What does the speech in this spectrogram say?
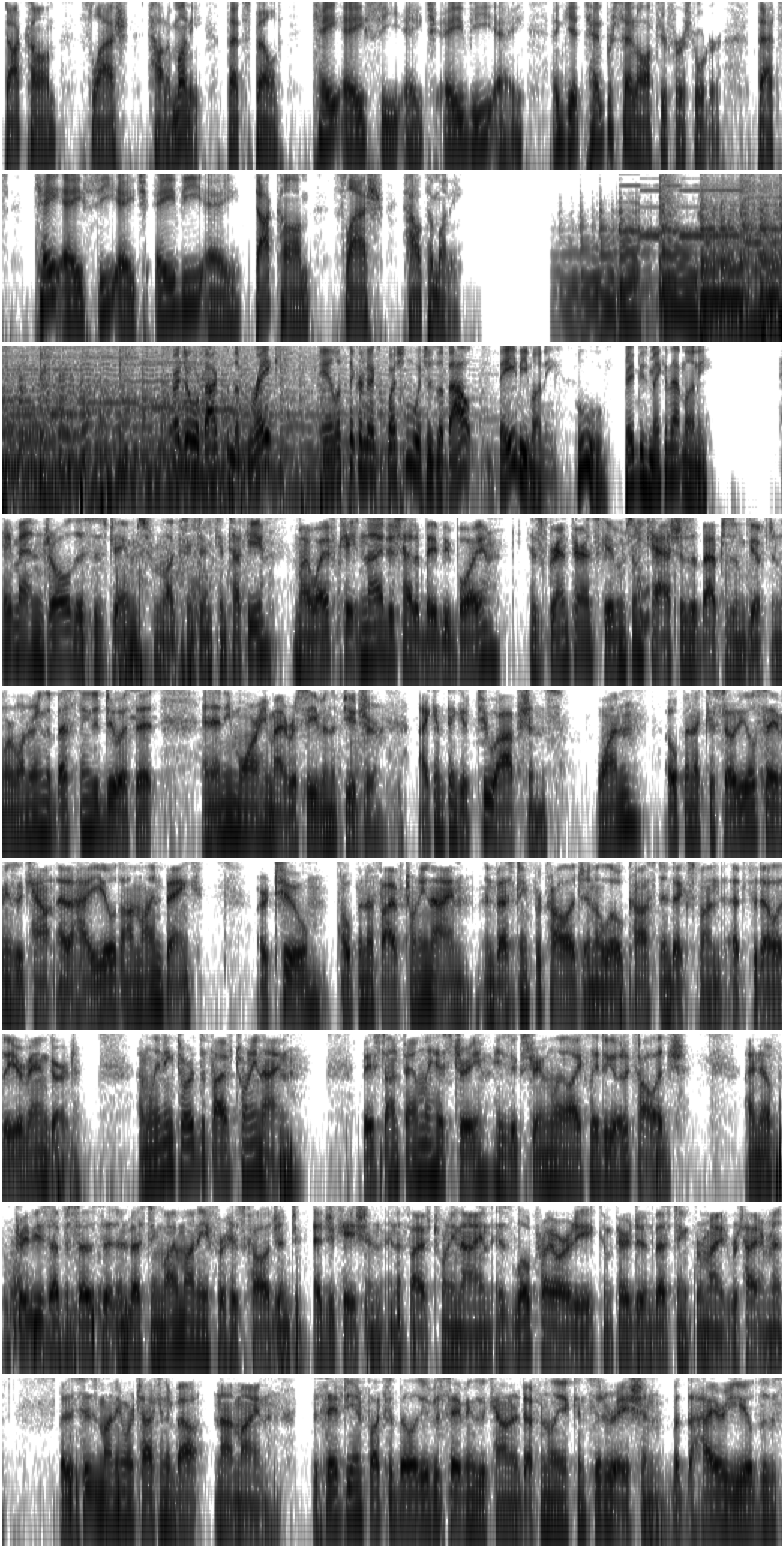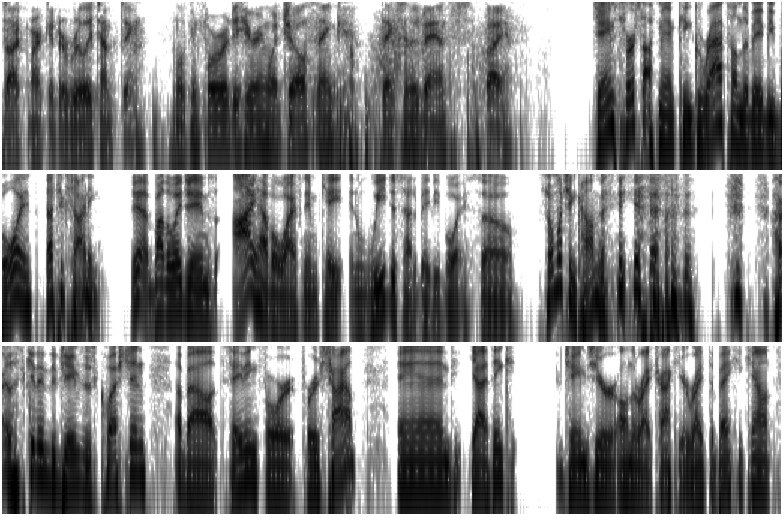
dot com slash how to money. That's spelled K A C H A V A and get 10% off your first order. That's K A C H A V A dot com slash how to money. All right, Joe, we're back from the break, and let's take our next question, which is about baby money. Ooh, baby's making that money. Hey, Matt and Joel, this is James from Lexington, Kentucky. My wife Kate and I just had a baby boy. His grandparents gave him some cash as a baptism gift, and we're wondering the best thing to do with it and any more he might receive in the future. I can think of two options. One, open a custodial savings account at a high yield online bank, or two, open a 529, investing for college in a low cost index fund at Fidelity or Vanguard. I'm leaning toward the 529. Based on family history, he's extremely likely to go to college. I know from previous episodes that investing my money for his college ed- education in a 529 is low priority compared to investing for my retirement, but it's his money we're talking about, not mine. The safety and flexibility of a savings account are definitely a consideration, but the higher yields of the stock market are really tempting. I'm looking forward to hearing what y'all think. Thanks in advance. Bye. James, first off, man, congrats on the baby boy. That's exciting. Yeah, by the way, James, I have a wife named Kate, and we just had a baby boy. So So much in common. All right, let's get into James's question about saving for for his child. And yeah, I think James, you're on the right track here, right? The bank account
